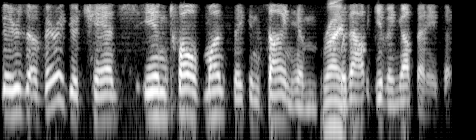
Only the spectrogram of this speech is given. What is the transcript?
There's a very good chance in 12 months they can sign him Right. without giving up anything.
